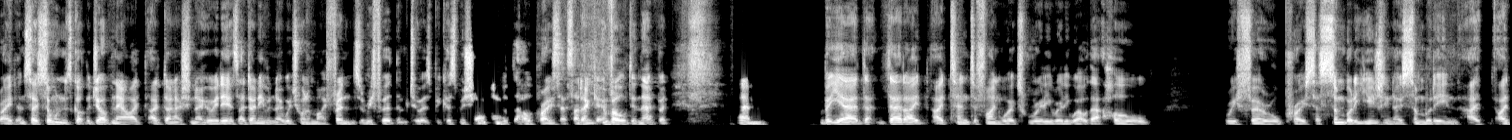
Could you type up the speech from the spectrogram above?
right? And so someone who's got the job now, I, I don't actually know who it is. I don't even know which one of my friends referred them to us because Michelle handled the whole process. I don't get involved in that, but um, but yeah, that that I I tend to find works really really well. That whole referral process. Somebody usually knows somebody, and I, I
